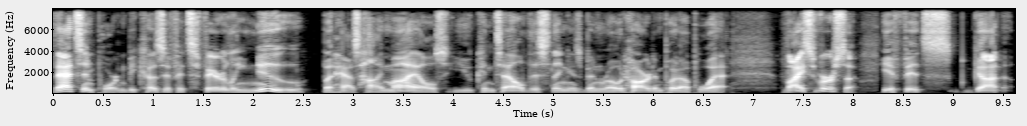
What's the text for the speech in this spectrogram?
That's important because if it's fairly new but has high miles, you can tell this thing has been rode hard and put up wet. Vice versa. If it's got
